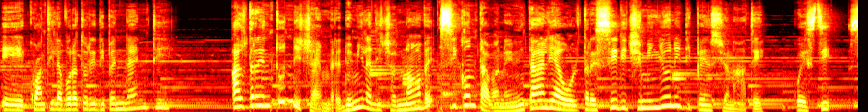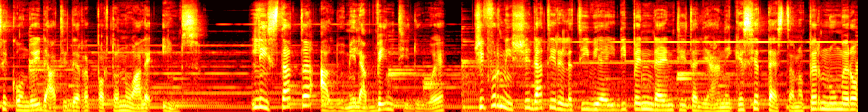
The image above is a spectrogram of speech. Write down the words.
E quanti lavoratori dipendenti? Al 31 dicembre 2019 si contavano in Italia oltre 16 milioni di pensionati, questi secondo i dati del rapporto annuale IMSS. L'Istat al 2022 ci fornisce i dati relativi ai dipendenti italiani che si attestano per numero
